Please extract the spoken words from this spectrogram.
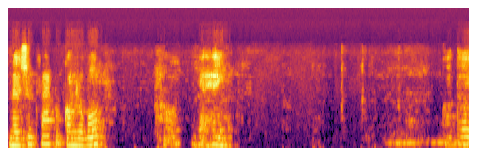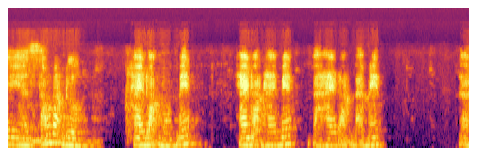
nơi xuất phát của con robot. Vẽ hình. Có tới 6 đoạn đường, hai đoạn 1 mét, hai đoạn 2 mét và hai đoạn 3 mét. Rồi.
